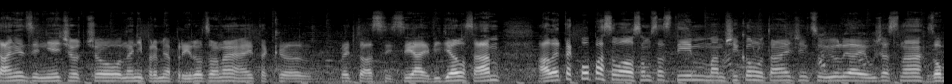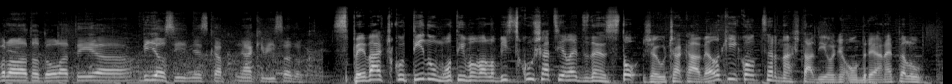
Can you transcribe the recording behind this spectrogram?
tanec je niečo, čo není pre mňa prirodzené, hej, tak e, veď to asi si aj videl sám. Ale tak popasoval som sa s tým, mám šikovnú tanečnicu, Julia je úžasná, zobrala to do laty a videl si dneska nejaký výsledok. Speváčku Tinu motivovalo vyskúšať si Let's Dance to, že ju čaká veľký koncert na štadióne Ondreja Nepelu.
